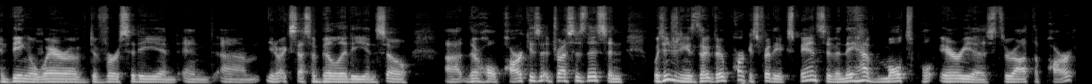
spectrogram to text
and being aware of diversity and and um, you know accessibility. And so uh, their whole park is addresses this. And what's interesting is their, their park is fairly expansive, and they have multiple areas throughout the park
